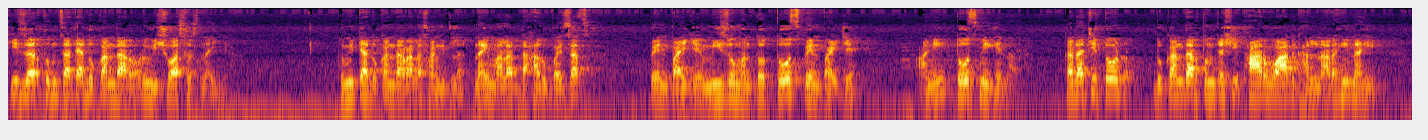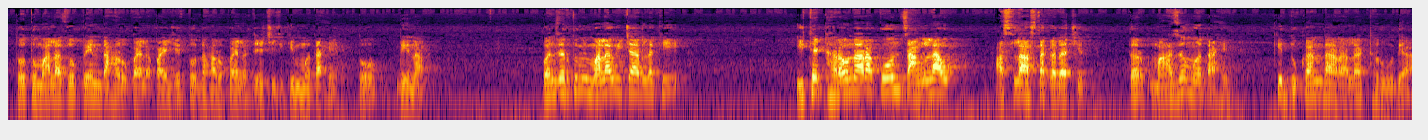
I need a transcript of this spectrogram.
की जर तुमचा त्या दुकानदारावर विश्वासच नाहीये. तुम्ही त्या दुकानदाराला सांगितलं नाही मला दहा रुपयाचाच पेन पाहिजे. मी जो म्हणतो तोच पेन पाहिजे आणि तोच मी घेणार. कदाचित तो दुकानदार तुमच्याशी फार वाद घालणारही नाही. तो तुम्हाला जो पेन दहा रुपयाला पाहिजे तो दहा रुपयाला ज्याची जी किंमत आहे तो देणार. पण जर तुम्ही मला विचारलं की इथे ठरवणारा कोण चांगला असला असता कदाचित? तर माझं मत आहे की दुकानदाराला ठरवू द्या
